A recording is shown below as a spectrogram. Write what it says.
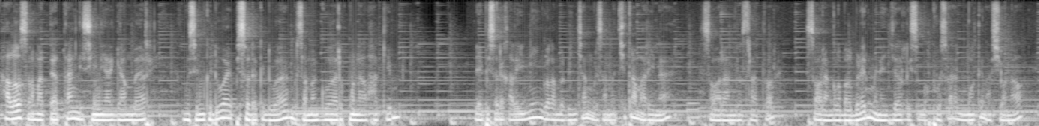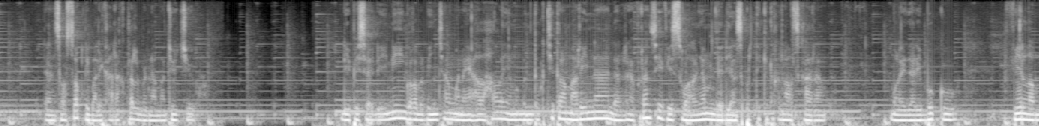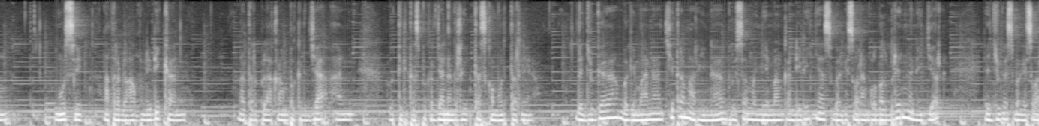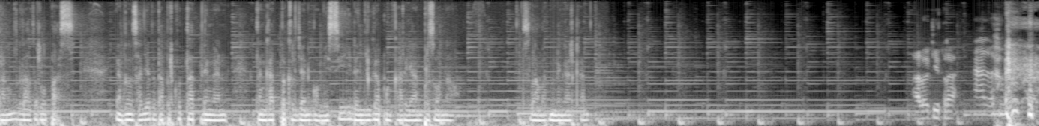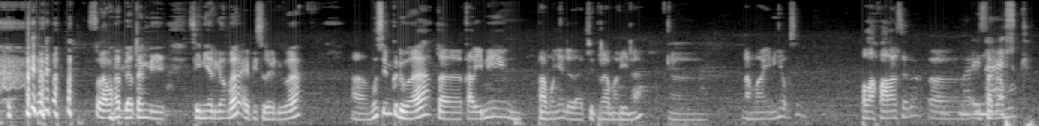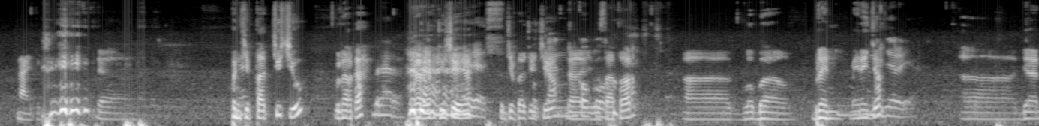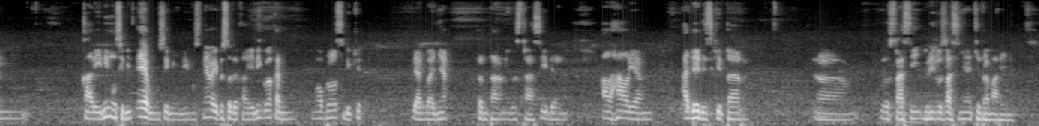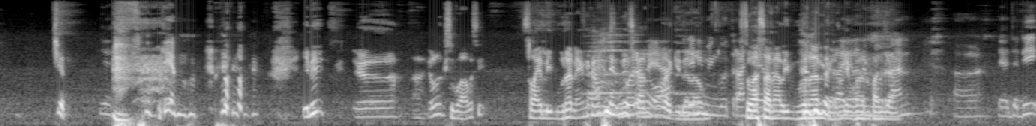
Halo, selamat datang di Siniar Gambar, musim kedua, episode kedua bersama gue Rukmunal Hakim. Di episode kali ini, gue akan berbincang bersama Citra Marina, seorang ilustrator, seorang global brand manager di sebuah perusahaan multinasional, dan sosok di balik karakter bernama Cucu. Di episode ini, gue akan berbincang mengenai hal-hal yang membentuk Citra Marina dan referensi visualnya menjadi yang seperti kita kenal sekarang. Mulai dari buku, film, musik, latar belakang pendidikan, latar belakang pekerjaan, rutinitas pekerjaan dan rutinitas komputernya. Dan juga bagaimana Citra Marina berusaha menyeimbangkan dirinya sebagai seorang global brand manager dan juga sebagai seorang ilustrator lepas yang tentu saja tetap berkutat dengan tenggat pekerjaan komisi dan juga pengkaryaan personal. Selamat mendengarkan. Halo Citra. Halo. Selamat datang di Siniar Gambar episode 2 uh, Musim kedua, kali ini tamunya adalah Citra Marina Uh, Nama ininya apa sih? Pelafalannya tuh uh, Marina. Nah itu Ya. Pencipta cucu, benarkah? Benar. Benar ya, cucu ya? yes. Pencipta cucu Bukan dan Koko. ilustrator uh, Global Brand Manager ya. Uh, dan kali ini musim eh musim ini maksudnya episode kali ini gue akan ngobrol sedikit dan banyak tentang ilustrasi dan hal-hal yang ada di sekitar uh, ilustrasi dunia ilustrasinya Citra Marina. Cit, Yes. Kim. ini uh, lo lagi sibuk apa sih? Selain liburan ya ini kan liburan lo ya. lagi dalam ini minggu terakhir. suasana liburan minggu kan, liburan, liburan. panjang. Eh, ya jadi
